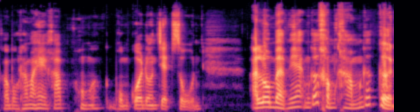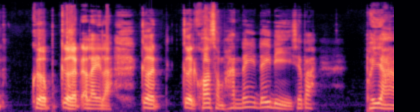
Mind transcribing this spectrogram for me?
เขาบอกทำไมครับ ผมผมกลัวโดน 70 อารมณ์แบบนี้มันก็ขำๆมันก็เกิดเกิดเกิดอะไรล่ะ เกิดเกิดความสัมพันธ์ได้ได้ดีใช่ปะ พยายาม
